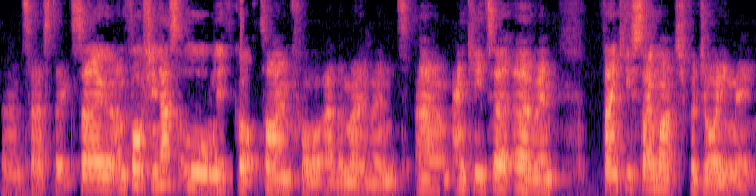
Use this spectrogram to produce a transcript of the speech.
Fantastic. So, unfortunately, that's all we've got time for at the moment. Um, Ankita Irwin, thank you so much for joining me.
